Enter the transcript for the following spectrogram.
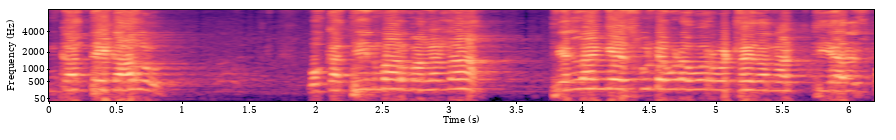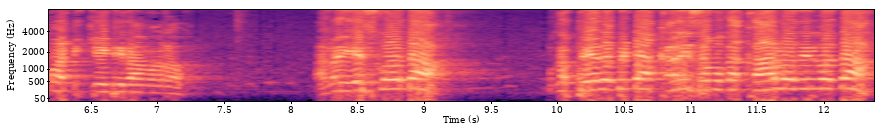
ఇంకంతే కాదు. ఒక తీన్మార్ మల్లన్న తెల్లంగా వేసుకుంటే కూడా ఓర్వట్లేదు అన్న టిఆర్ఎస్ పార్టీ కేటీ రామారావు. అన్న వేసుకోవద్దా? ఒక పేద బిడ్డ కనీసం ఒక కారులో తిరగొద్దా?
